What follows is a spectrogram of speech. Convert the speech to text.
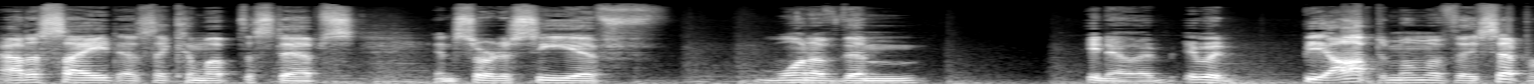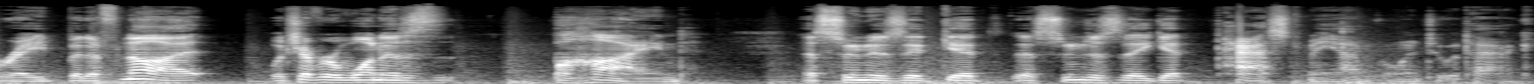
out of sight as they come up the steps and sort of see if one of them, you know, it, it would be optimum if they separate, but if not, whichever one is behind, as soon as it get as soon as they get past me, I'm going to attack.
